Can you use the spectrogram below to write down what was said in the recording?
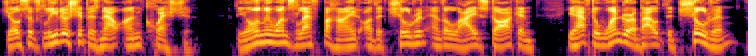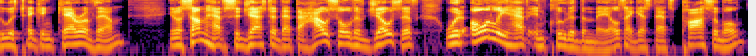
Joseph's leadership is now unquestioned. The only ones left behind are the children and the livestock, and you have to wonder about the children, who was taking care of them. You know, some have suggested that the household of Joseph would only have included the males. I guess that's possible.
